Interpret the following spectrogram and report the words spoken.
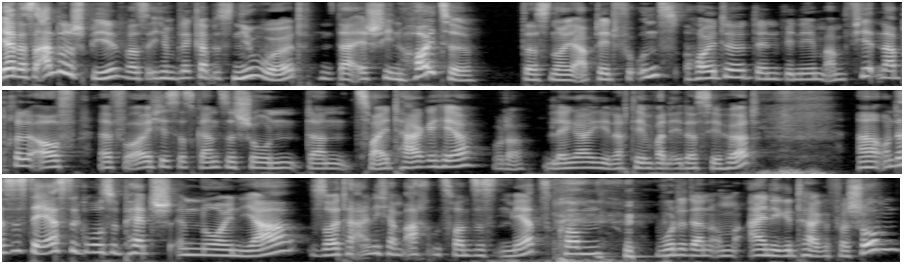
Ja, das andere Spiel, was ich im Blick habe, ist New World. Da erschien heute das neue Update für uns heute, denn wir nehmen am 4. April auf. Äh, für euch ist das Ganze schon dann zwei Tage her oder länger, je nachdem, wann ihr das hier hört. Äh, und das ist der erste große Patch im neuen Jahr. Sollte eigentlich am 28. März kommen, wurde dann um einige Tage verschoben,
